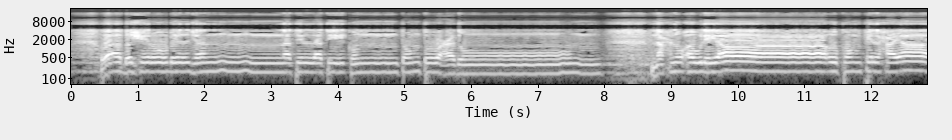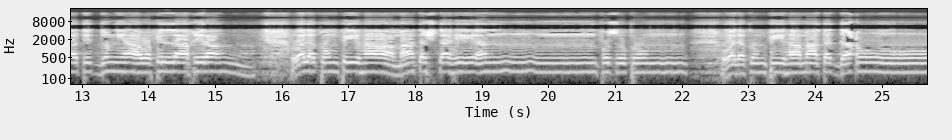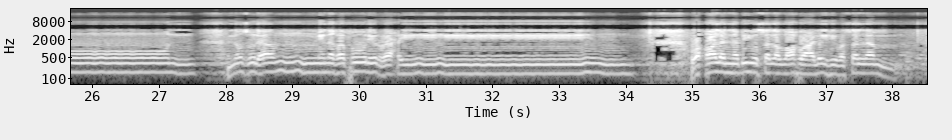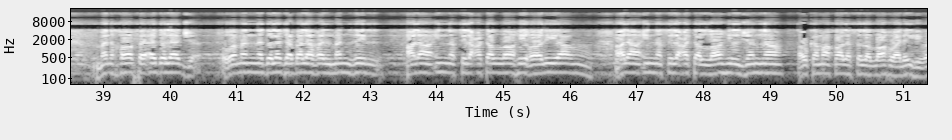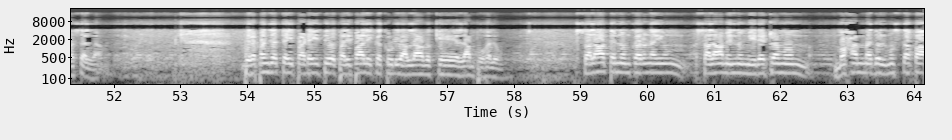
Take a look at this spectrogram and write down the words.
وأبشروا بالجنة التي كنتم توعدون. نحن أولياؤكم في الحياة الدنيا وفي الآخرة. ولكم فيها ما تشتهي أنفسكم ولكم فيها ما تدعون نزلا من غفور رحيم. وقال النبي صلى الله عليه وسلم من خاف أدلج ومن ندلج بلغ المنزل ألا إن سلعة الله غالية ألا إن سلعة الله الجنة أو كما قال صلى الله عليه وسلم பிரபஞ்சத்தை படைத்து பரிபாலிக்கக்கூடிய அல்லாவுக்கே எல்லாம் புகழும் சலாத் என்னும் கருணையும் சலாம் என்னும் இடேற்றமும் முஹம்மதுல் முஸ்தபா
